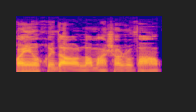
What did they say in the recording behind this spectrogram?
欢迎回到老马上书房。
